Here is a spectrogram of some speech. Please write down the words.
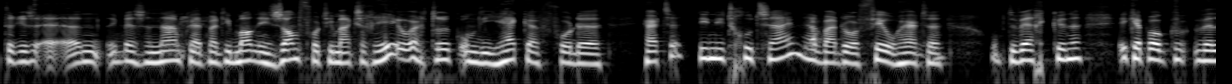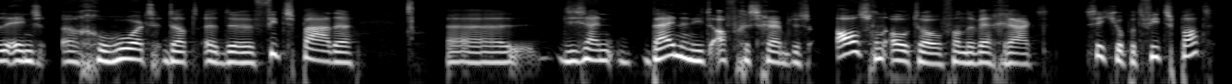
er is een, ik ben zijn naam kwijt, maar die man in Zandvoort die maakt zich heel erg druk om die hekken voor de herten die niet goed zijn, hè, waardoor veel herten op de weg kunnen. Ik heb ook wel eens uh, gehoord dat uh, de fietspaden uh, die zijn bijna niet afgeschermd. Dus als er een auto van de weg raakt, zit je op het fietspad.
